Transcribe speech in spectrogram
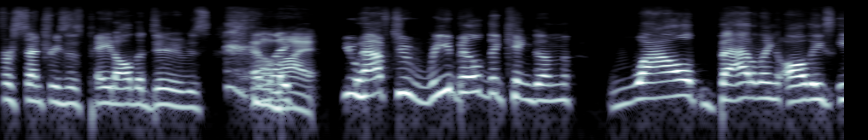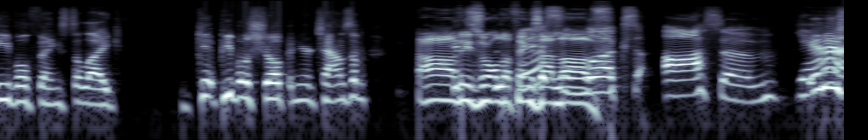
for centuries has paid all the dues, and oh like my. you have to rebuild the kingdom while battling all these evil things to like get people to show up in your town. and Stuff. Oh, these are all the things this I love. looks awesome. Yeah. It is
